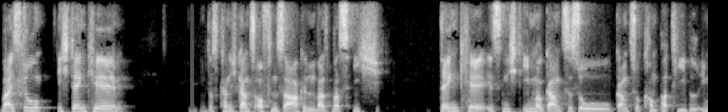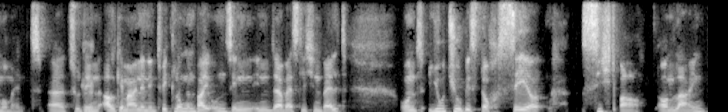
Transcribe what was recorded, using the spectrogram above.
weißt du, ich denke, das kann ich ganz offen sagen, was, was ich denke, ist nicht immer ganz so, ganz so kompatibel im Moment äh, zu den mhm. allgemeinen Entwicklungen bei uns in, in der westlichen Welt. Und YouTube ist doch sehr sichtbar online.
